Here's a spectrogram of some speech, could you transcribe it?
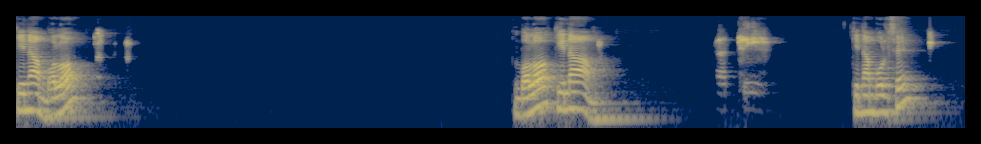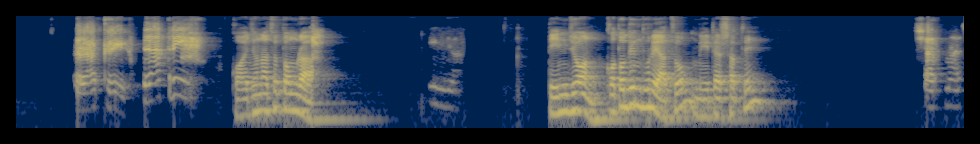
কি নাম বলো? বলো কি নাম? কি নাম বলছে? রাত্রি। রাত্রি। কয়জন আছো তোমরা? তিনজন। তিনজন। কতদিন ধরে আছো মেয়েটার সাথে সাত মাস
